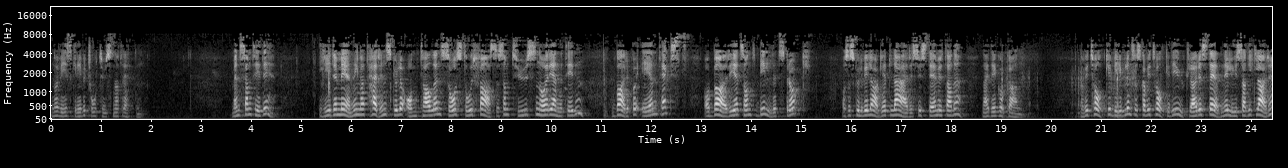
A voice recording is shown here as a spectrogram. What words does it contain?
når vi skriver 2013. Men samtidig gir det mening at Herren skulle omtale en så stor fase som 1000 år i endetiden bare på én tekst og bare i et sånt billedspråk, og så skulle vi lage et læresystem ut av det Nei, det går ikke an. Når vi tolker Bibelen, så skal vi tolke de uklare stedene i lys av de klare.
